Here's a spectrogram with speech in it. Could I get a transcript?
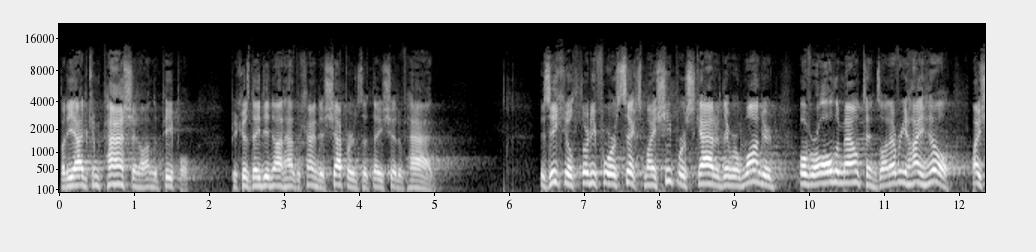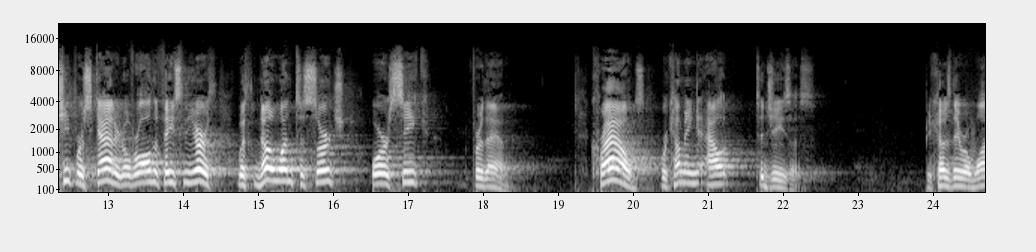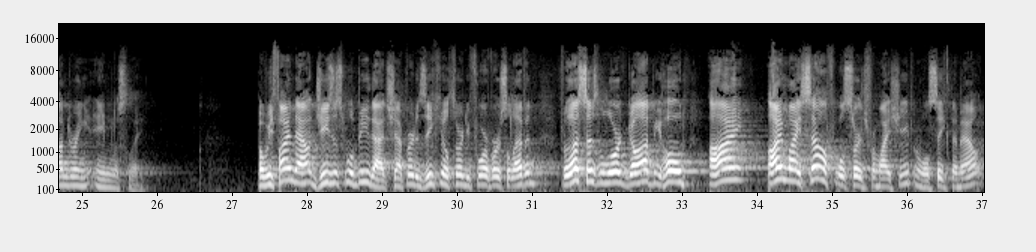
But he had compassion on the people because they did not have the kind of shepherds that they should have had. Ezekiel 34 6 My sheep were scattered, they were wandered over all the mountains, on every high hill. My sheep were scattered over all the face of the earth, with no one to search or seek for them. Crowds were coming out to Jesus because they were wandering aimlessly. But we find out Jesus will be that shepherd. Ezekiel 34, verse 11. For thus says the Lord God, Behold, I, I myself will search for my sheep and will seek them out.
